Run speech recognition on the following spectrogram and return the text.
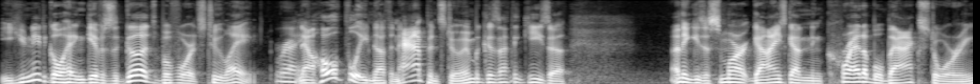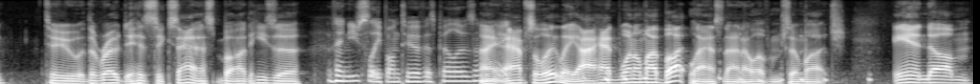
you need to go ahead and give us the goods before it's too late. Right. Now, hopefully nothing happens to him because I think he's a I think he's a smart guy. He's got an incredible backstory to the road to his success, but he's a Then you sleep on two of his pillows a I, night. absolutely. I had one on my butt last night. I love him so much. And um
